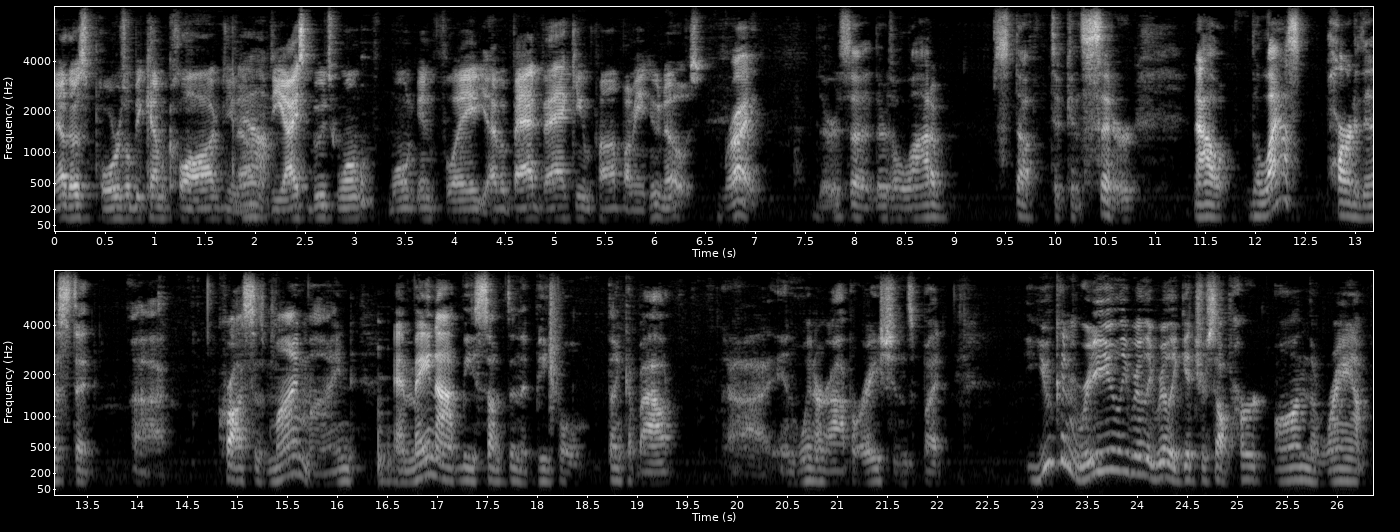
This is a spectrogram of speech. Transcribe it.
yeah, those pores will become clogged. You know, Yeah. the ice boots won't won't inflate. You have a bad vacuum pump. I mean, who knows? right. There's a there's a lot of stuff to consider. Now the last part of this that uh, crosses my mind and may not be something that people think about uh, in winter operations, but you can really, really, really get yourself hurt on the ramp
